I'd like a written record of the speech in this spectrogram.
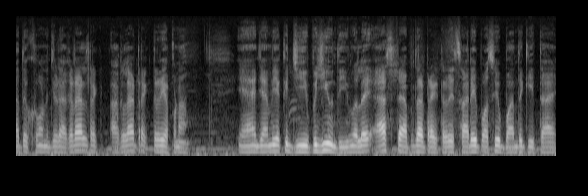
ਇਹ ਦੇਖੋ ਹੁਣ ਜਿਹੜਾ ਅਗਲਾ ਟਰੈਕ- ਅਗਲਾ ਟਰੈਕਟਰ ਹੈ ਆਪਣਾ। ਐ ਜਿਵੇਂ ਇੱਕ ਜੀਪ ਜੀ ਹੁੰਦੀ, ਮਤਲਬ ਇਸ ਟਾਈਪ ਦਾ ਟਰੈਕਟਰ ਹੈ ਸਾਰੇ ਪਾਸੇ ਬੰਦ ਕੀਤਾ ਹੈ।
